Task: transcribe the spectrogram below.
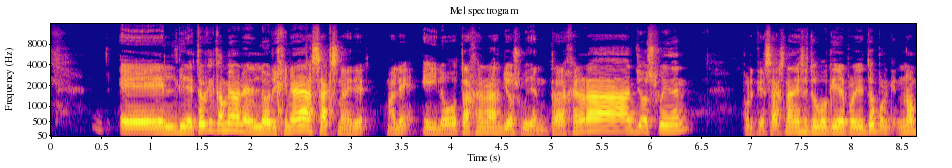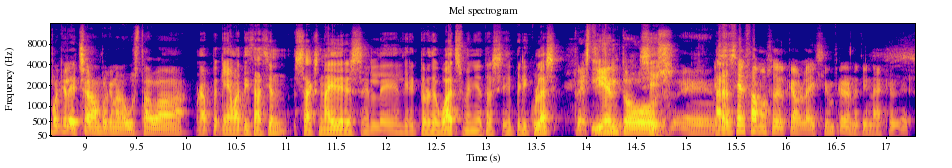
el director que cambiaron, el original era Zack Snyder, ¿vale? Y luego trajeron a Josh Whedon. Trajeron a Josh Whedon porque Zack Snyder se tuvo que ir del proyecto, porque, no porque le echaron porque no le gustaba Una pequeña matización. Zack Snyder es el, el director de Watchmen y otras películas. y- 300. sí, eh, ¿Ese es el famoso del que habláis siempre o no tiene nada que ver?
